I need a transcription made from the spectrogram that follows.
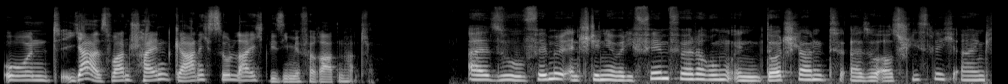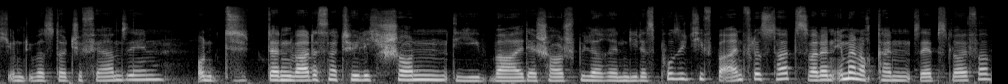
Und ja, es war anscheinend gar nicht so leicht, wie sie mir verraten hat. Also Filme entstehen ja über die Filmförderung in Deutschland, also ausschließlich eigentlich und übers deutsche Fernsehen. Und dann war das natürlich schon die Wahl der Schauspielerin, die das positiv beeinflusst hat. Es war dann immer noch kein Selbstläufer,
